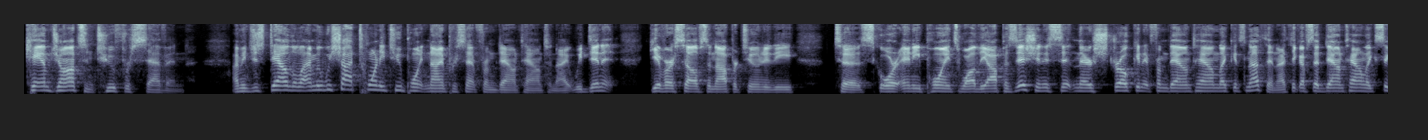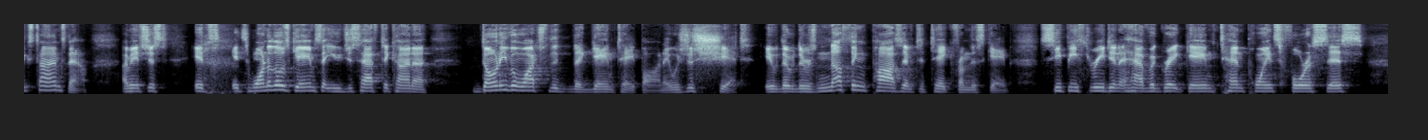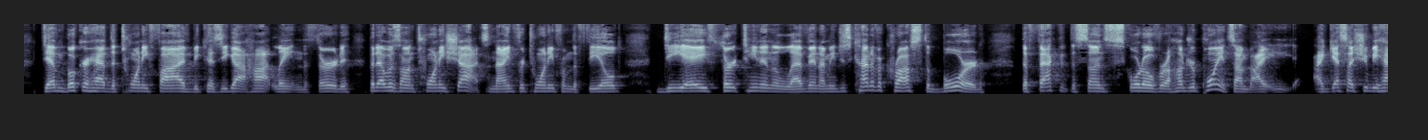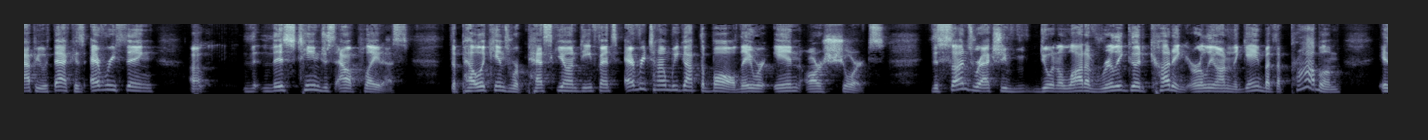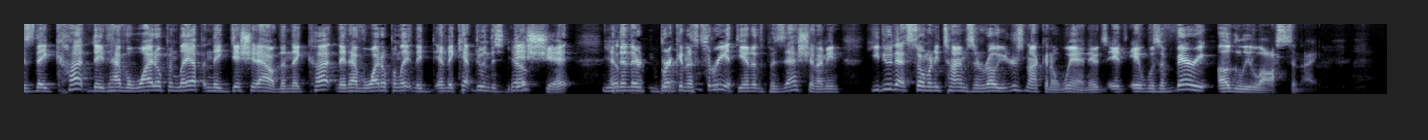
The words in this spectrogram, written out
Cam Johnson 2 for 7. I mean, just down the line. I mean, we shot 22.9% from downtown tonight. We didn't give ourselves an opportunity to score any points while the opposition is sitting there stroking it from downtown like it's nothing. I think I've said downtown like six times now. I mean, it's just it's it's one of those games that you just have to kind of don't even watch the, the game tape on. It was just shit. It, there, there was nothing positive to take from this game. CP3 didn't have a great game, 10 points, four assists. Devin Booker had the 25 because he got hot late in the third, but that was on 20 shots, nine for 20 from the field. DA 13 and 11. I mean, just kind of across the board the fact that the Suns scored over 100 points, I'm, I I guess I should be happy with that because everything uh, th- this team just outplayed us. The Pelicans were pesky on defense. Every time we got the ball, they were in our shorts. The Suns were actually doing a lot of really good cutting early on in the game, but the problem is they cut, they'd have a wide open layup and they dish it out. Then they cut, they'd have a wide open layup, they, and they kept doing this yep. dish shit Yep. And then they're bricking a three at the end of the possession. I mean, you do that so many times in a row, you're just not going to win. It, it, it was a very ugly loss tonight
